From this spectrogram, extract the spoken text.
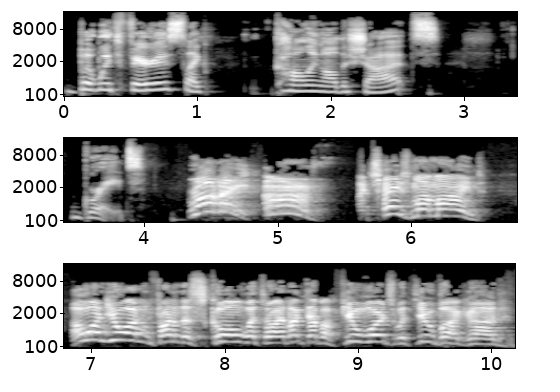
but with ferris like calling all the shots great Ronnie! Uh, I changed my mind. I want you out in front of the school with her. I'd like to have a few words with you, by God.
